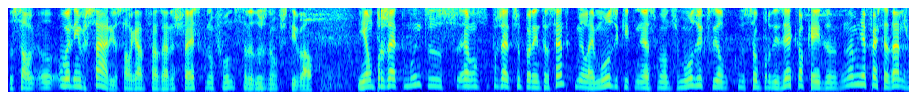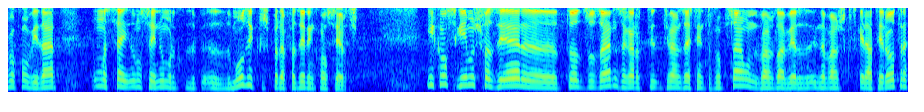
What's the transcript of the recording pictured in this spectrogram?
o, sal- o- aniversário, o Salgado Faz Anos Fest, que no fundo se traduz num festival. E é um projeto muito, é um projeto super interessante, como ele é músico e conhece muitos músicos, ele começou por dizer que, ok, na minha festa de anos vou convidar uma um sem número de, de músicos para fazerem concertos. E conseguimos fazer eh, todos os anos, agora tivemos esta interrupção, vamos lá ver, ainda vamos se calhar ter outra,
